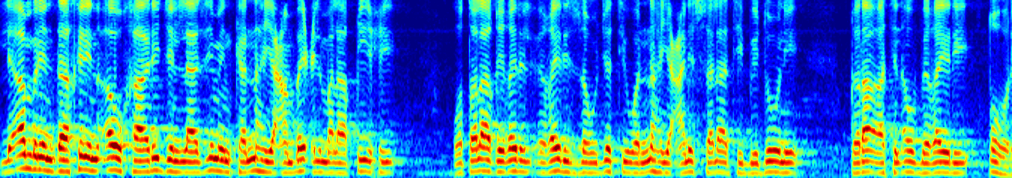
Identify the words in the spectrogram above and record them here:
لأمر dاkخل أو khاaرج lاaزم kالنهي عن byع الملاقيح وطلاق غyر الزوجة والنهي عن الصلاة بدون قراءة أو بغyر طهر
